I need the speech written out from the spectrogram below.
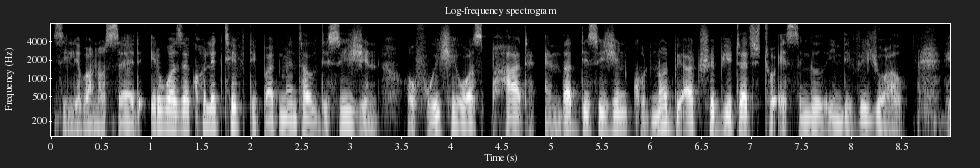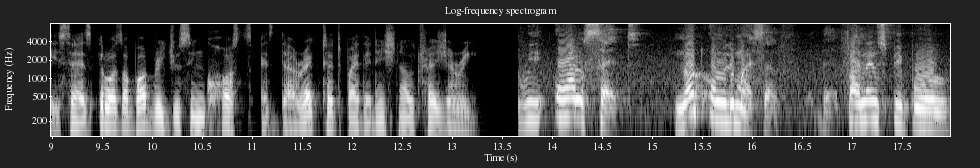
Selebano said it was a collective departmental decision of which he was part and that decision could not be attributed to a single individual. He says it was about reducing costs as directed by the National Treasury. We all said, not only myself, the finance people,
